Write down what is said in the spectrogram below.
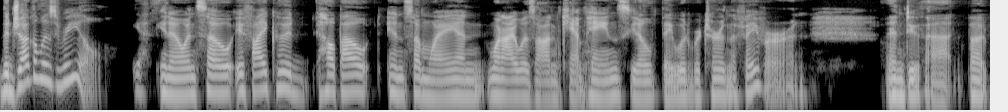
the juggle is real Yes. you know and so if i could help out in some way and when i was on campaigns you know they would return the favor and and do that. But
